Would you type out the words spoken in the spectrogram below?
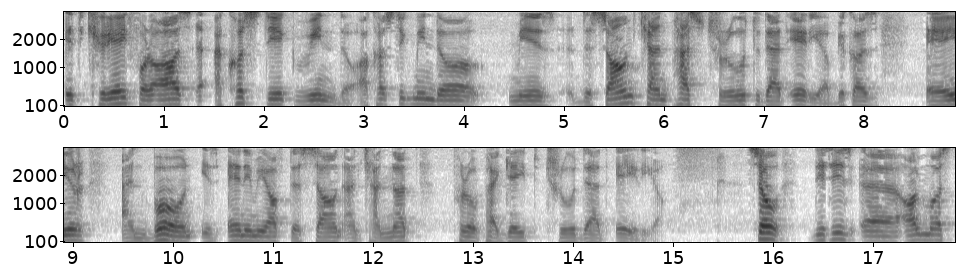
it create for us acoustic window. Acoustic window means the sound can pass through to that area because air and bone is enemy of the sound and cannot propagate through that area. So this is uh, almost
